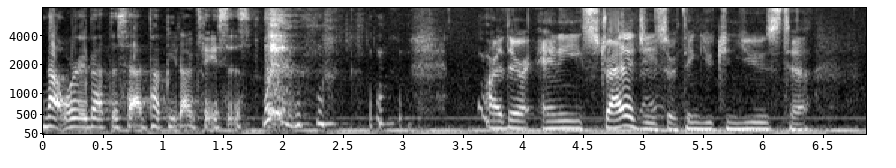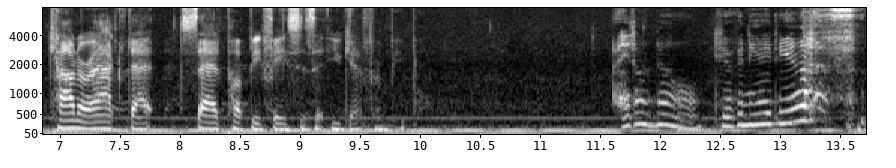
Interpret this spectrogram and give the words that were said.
not worry about the sad puppy dog faces. Are there any strategies or things you can use to counteract that sad puppy faces that you get from people? I don't know. Do you have any ideas?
